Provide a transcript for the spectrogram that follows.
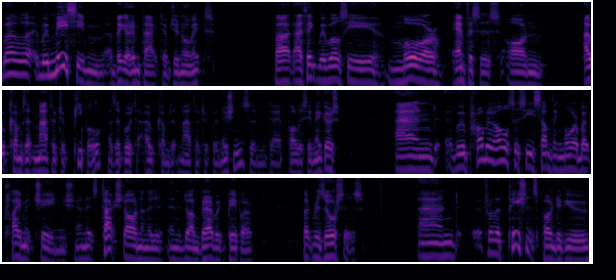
Well, we may see a bigger impact of genomics but I think we will see more emphasis on outcomes that matter to people as opposed to outcomes that matter to clinicians and uh, policymakers. And we'll probably also see something more about climate change, and it's touched on in the in the Don Berwick paper, but resources. And from a patient's point of view,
